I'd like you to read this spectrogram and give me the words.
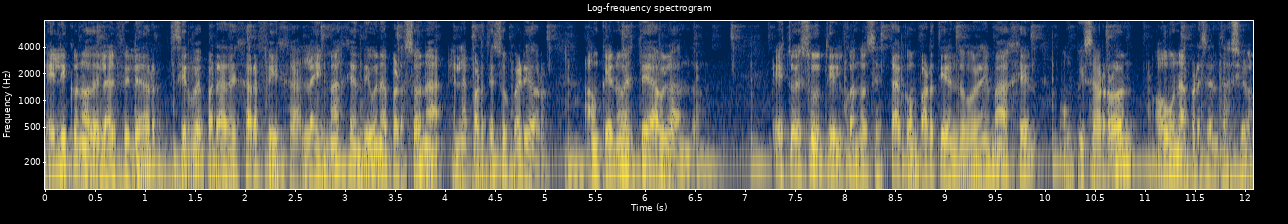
El icono del alfiler sirve para dejar fija la imagen de una persona en la parte superior, aunque no esté hablando. Esto es útil cuando se está compartiendo una imagen, un pizarrón o una presentación.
